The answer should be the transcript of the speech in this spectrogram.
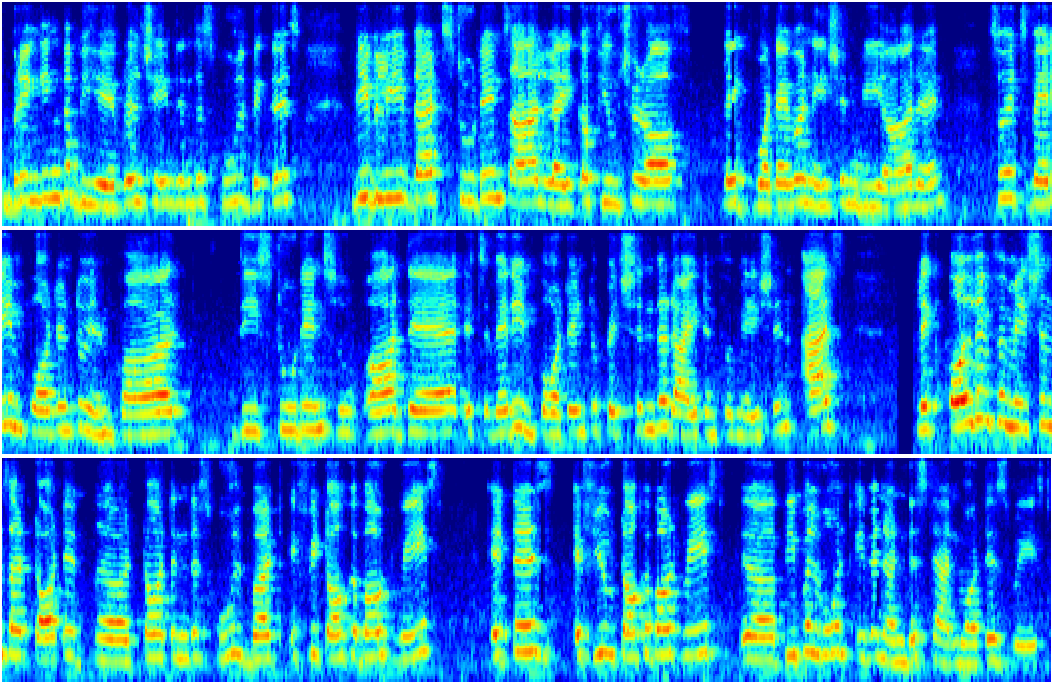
bringing the behavioral change in the school because we believe that students are like a future of like whatever nation we are in. So it's very important to empower the students who are there, it's very important to pitch in the right information as like all the informations are taught in, uh, taught in the school. But if we talk about waste, it is if you talk about waste, uh, people won't even understand what is waste.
